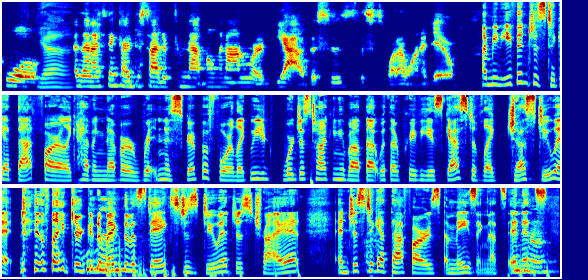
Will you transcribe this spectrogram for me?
cool. Yeah. And then i think i decided from that moment onward yeah this is this is what i want to do I mean, even just to get that far, like having never written a script before, like we were just talking about that with our previous guest of like, just do it. like you're going to mm-hmm. make the mistakes, just do it, just try it. And just to get that far is amazing. That's, and mm-hmm. it's,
